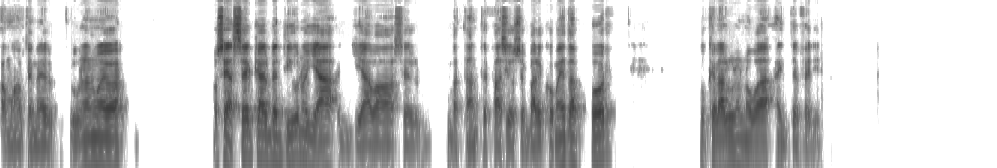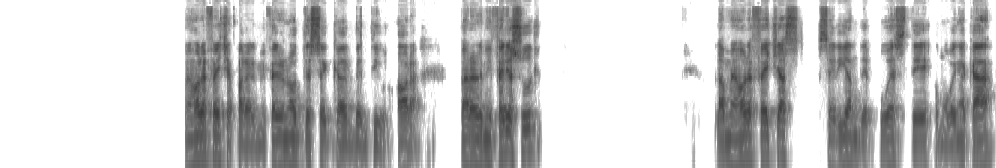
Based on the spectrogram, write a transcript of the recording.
vamos a tener luna nueva. O sea, cerca del 21 ya, ya va a ser bastante fácil observar el cometa por, porque la luna no va a interferir. Mejores fechas para el hemisferio norte cerca del 21. Ahora, para el hemisferio sur, las mejores fechas serían después de, como ven acá,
